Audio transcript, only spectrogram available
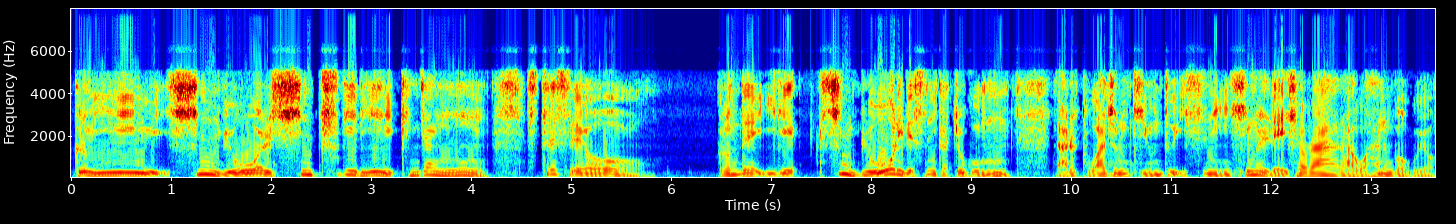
그럼 이 신묘월 신축일이 굉장히 스트레스예요. 그런데 이게 신묘월이 됐으니까 조금 나를 도와주는 기운도 있으니 힘을 내셔라 라고 하는 거고요.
